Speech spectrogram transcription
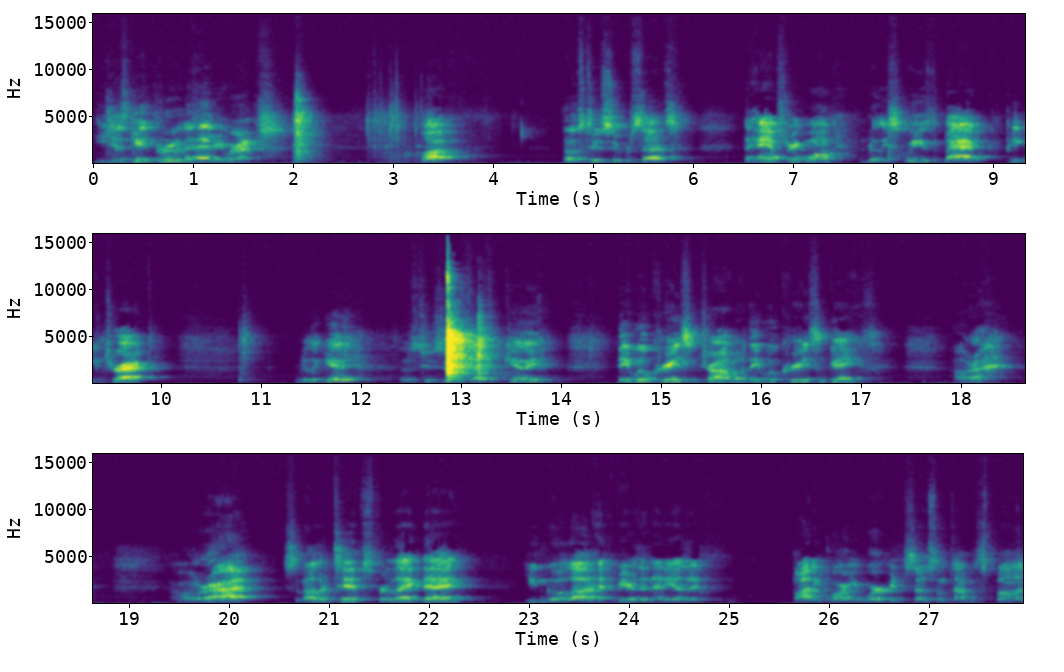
You just get through the heavy reps. But those two supersets. The hamstring one, really squeeze the back, peak contract. Really get it. Those two supersets will kill you. They will create some trauma, they will create some gains. Alright. Alright. Some other tips for leg day. You can go a lot heavier than any other body part you're working, so sometimes it's fun.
